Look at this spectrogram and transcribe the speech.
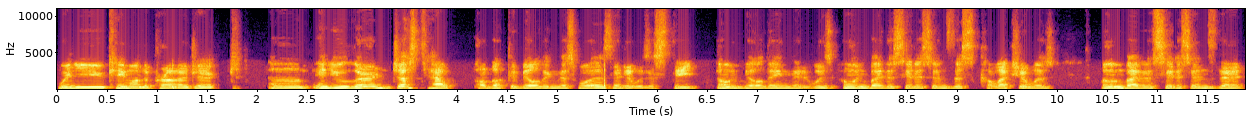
when you came on the project um, and you learned just how public a building this was, that it was a state-owned building, that it was owned by the citizens, this collection was owned by the citizens, that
